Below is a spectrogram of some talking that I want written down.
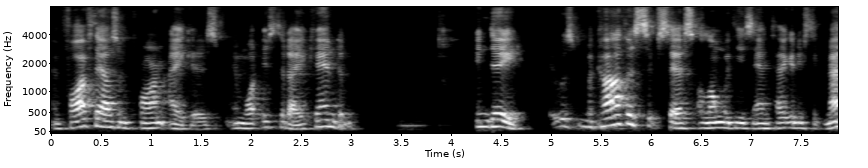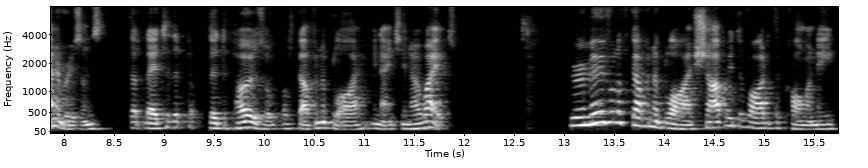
and 5,000 prime acres in what is today Camden. Indeed, it was MacArthur's success along with his antagonistic mannerisms that led to the, the deposal of Governor Bligh in 1808. The removal of Governor Bligh sharply divided the colony,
